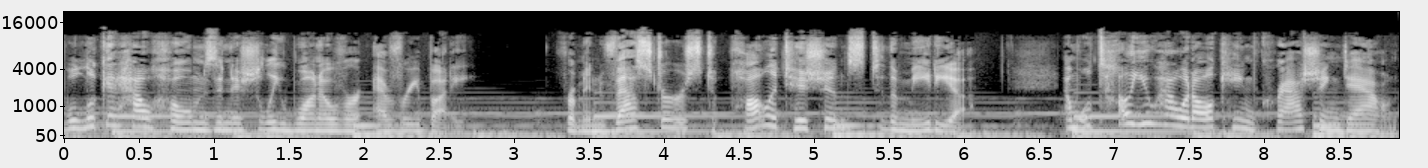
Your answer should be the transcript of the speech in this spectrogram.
we'll look at how Holmes initially won over everybody from investors to politicians to the media. And we'll tell you how it all came crashing down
